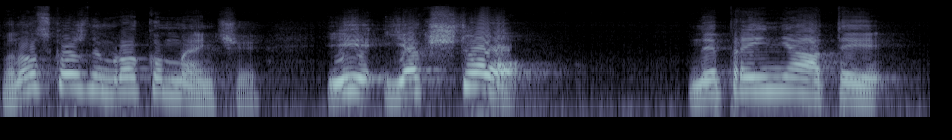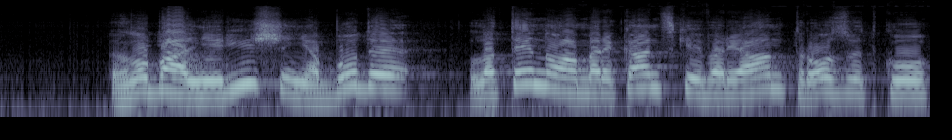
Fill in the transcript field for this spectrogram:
Воно з кожним роком менше. І якщо не прийняти глобальні рішення, буде латиноамериканський варіант розвитку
